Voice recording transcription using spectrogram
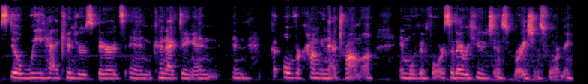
still we had kindred spirits in connecting and, and overcoming that trauma and moving forward. So they were huge inspirations for me.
